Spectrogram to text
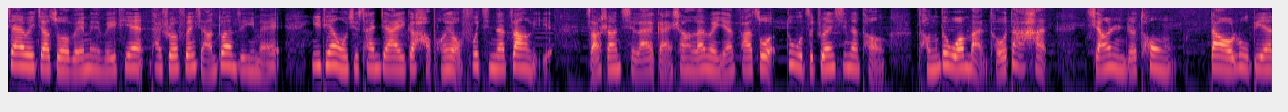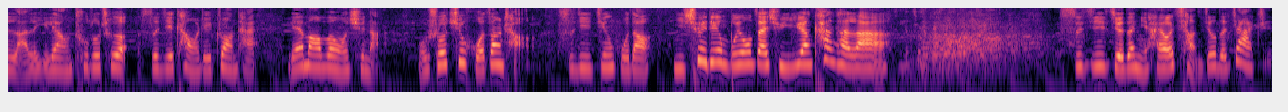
下一位叫做唯美为天，他说分享段子一枚。一天我去参加一个好朋友父亲的葬礼，早上起来赶上阑尾炎发作，肚子钻心的疼，疼得我满头大汗，强忍着痛到路边拦了一辆出租车。司机看我这状态，连忙问我去哪儿。我说去火葬场。司机惊呼道：“你确定不用再去医院看看啦？” 司机觉得你还有抢救的价值。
